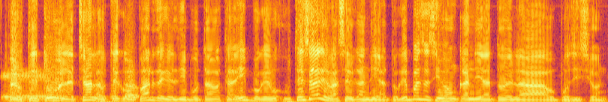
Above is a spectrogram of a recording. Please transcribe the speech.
Pero usted estuvo en la charla, usted comparte que el diputado está ahí, porque usted sabe que va a ser candidato. ¿Qué pasa si va un candidato de la oposición?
